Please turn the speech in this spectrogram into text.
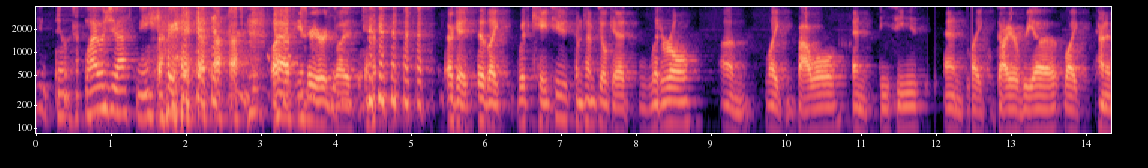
You don't Why would you ask me? Okay. well, asking for your advice. Okay, so like with Ketu, sometimes you'll get literal um, like bowel and feces and like diarrhea, like kind of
